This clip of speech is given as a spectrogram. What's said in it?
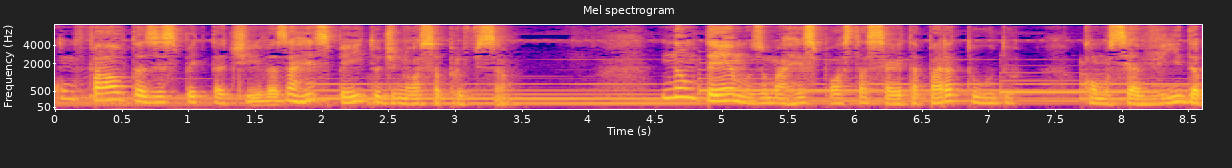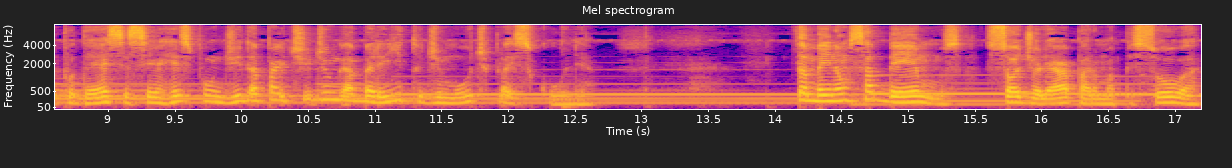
com faltas expectativas a respeito de nossa profissão. Não temos uma resposta certa para tudo, como se a vida pudesse ser respondida a partir de um gabarito de múltipla escolha. Também não sabemos, só de olhar para uma pessoa,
